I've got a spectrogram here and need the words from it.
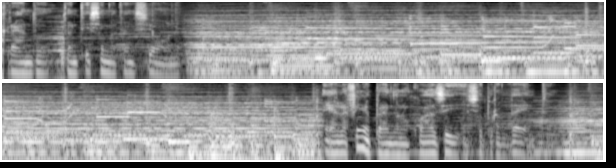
creando tantissima tensione. E alla fine prendono quasi il sopravvento.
